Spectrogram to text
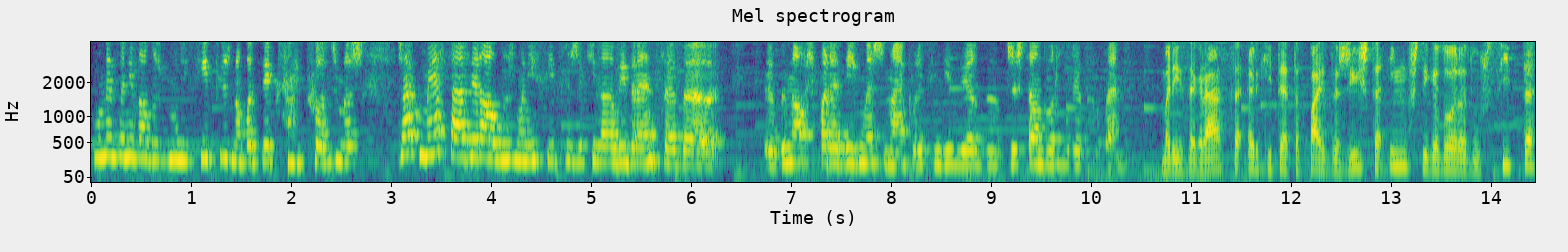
pelo menos a nível dos municípios, não vou dizer que são todos, mas já começa a haver alguns municípios aqui na liderança de, de novos paradigmas, não é, por assim dizer, de gestão do arvoredo urbano. Marisa Graça, arquiteta paisagista e investigadora do CITA,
